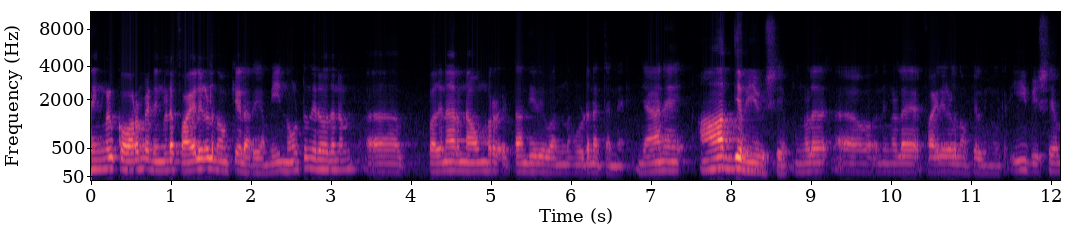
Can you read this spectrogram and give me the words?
നിങ്ങൾക്ക് ഓർമ്മ നിങ്ങളുടെ ഫയലുകൾ നോക്കിയാൽ അറിയാം. ഈ നോട്ട് നിരോധനം പതിനാറ് നവംബർ എട്ടാം തീയതി വന്ന ഉടനെ തന്നെ ഞാൻ ആദ്യം ഈ വിഷയം നിങ്ങൾ നിങ്ങളുടെ ഫയലുകൾ നോക്കിയാൽ നിങ്ങൾക്ക് ഈ വിഷയം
